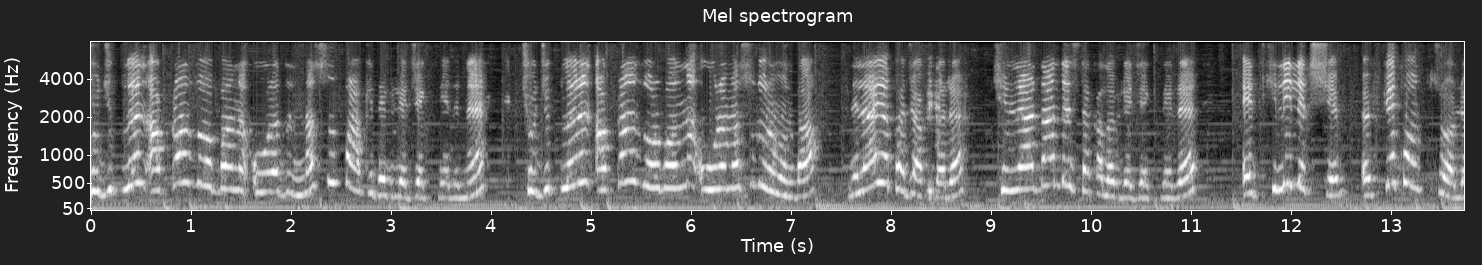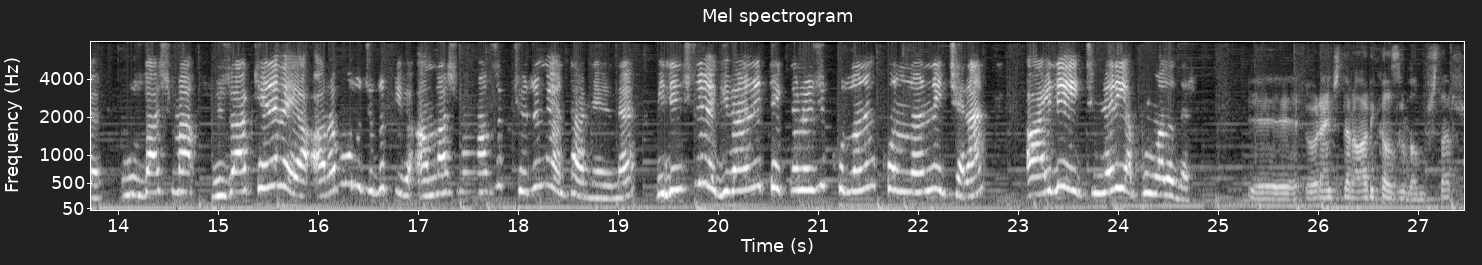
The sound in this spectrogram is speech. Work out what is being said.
çocukların akran zorbalığına uğradığını nasıl fark edebileceklerini, çocukların akran zorbalığına uğraması durumunda neler yapacakları, kimlerden destek alabilecekleri, etkili iletişim, öfke kontrolü, uzlaşma, müzakere veya arabuluculuk gibi anlaşmazlık çözüm yöntemlerine, bilinçli ve güvenli teknoloji kullanım konularını içeren aile eğitimleri yapılmalıdır. Ee, öğrenciler harika hazırlanmışlar.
